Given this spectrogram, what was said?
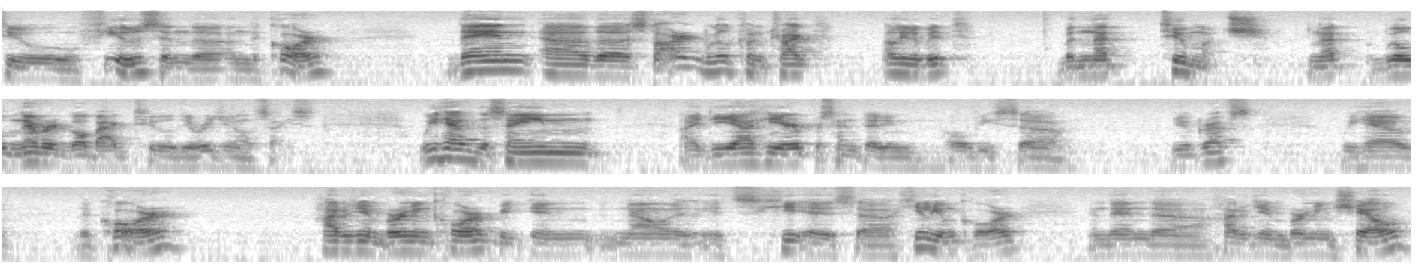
to fuse in the, in the core, then uh, the star will contract a little bit, but not too much. Not will never go back to the original size. We have the same idea here presented in all these uh, view graphs. We have the core, hydrogen burning core. In now it's he is uh, helium core, and then the hydrogen burning shell,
